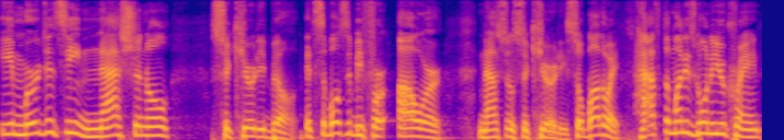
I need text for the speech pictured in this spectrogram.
emergency national security bill. It's supposed to be for our national security. So, by the way, half the money is going to Ukraine,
